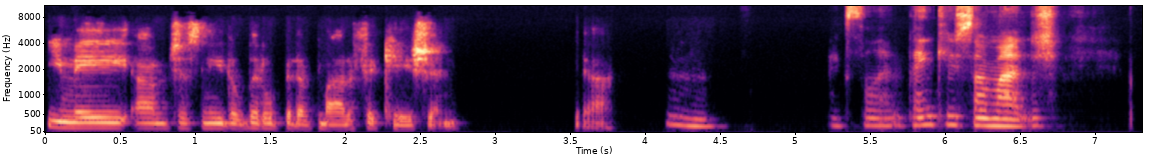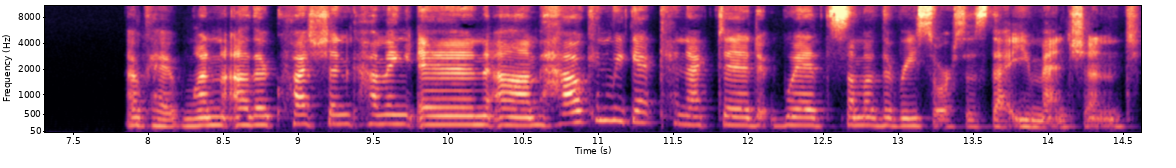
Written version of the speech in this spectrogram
You may um, just need a little bit of modification. Yeah. Mm. Excellent. Thank you so much. Okay, one other question coming in. Um, how can we get connected with some of the resources that you mentioned?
